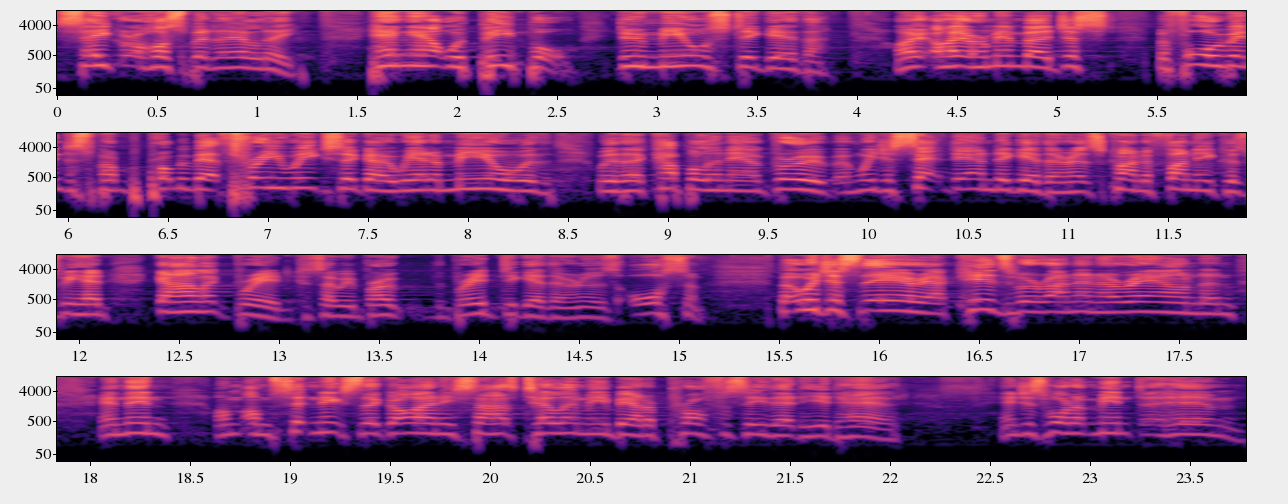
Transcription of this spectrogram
Sacred hospitality, hang out with people, do meals together. I, I remember just before we went to probably about three weeks ago, we had a meal with, with a couple in our group and we just sat down together. And it's kind of funny because we had garlic bread, so we broke the bread together and it was awesome. But we're just there, our kids were running around. And, and then I'm, I'm sitting next to the guy and he starts telling me about a prophecy that he had had and just what it meant to him.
